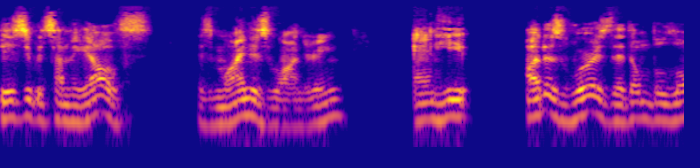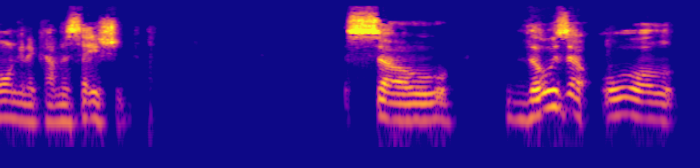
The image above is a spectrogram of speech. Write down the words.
busy with something else, his mind is wandering, and he utters words that don't belong in a conversation. So those are all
